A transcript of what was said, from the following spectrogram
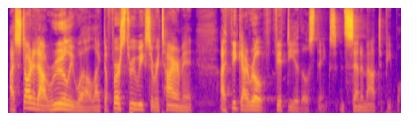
I started out really well. Like the first three weeks of retirement, I think I wrote 50 of those things and sent them out to people.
